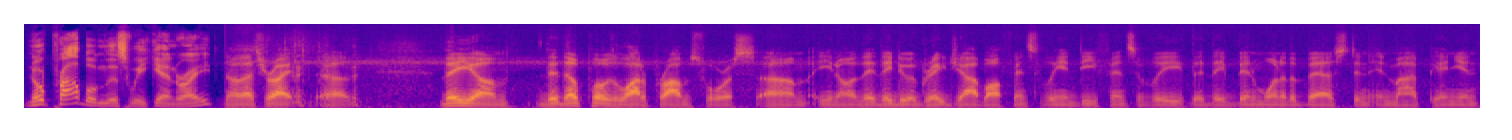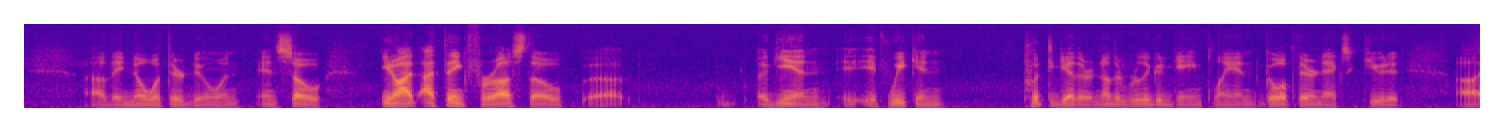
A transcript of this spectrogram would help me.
no problem this weekend, right? No, that's right. Uh, they, um, they will pose a lot of problems for us. Um, you know, they, they do a great job offensively and defensively. That they've been one of the best, in, in my opinion. Uh, they know what they're doing, and so, you know, I, I think for us though, uh, again, if we can put together another really good game plan, go up there and execute it. Uh,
